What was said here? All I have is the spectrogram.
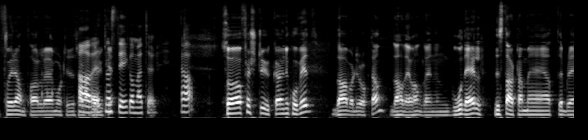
for antall eh, måltider Ja, vet nesten ikke om jeg tør. Ja. Så første uka under covid, da var det lockdown. Da hadde jeg jo handla inn en god del. Det starta med at det ble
